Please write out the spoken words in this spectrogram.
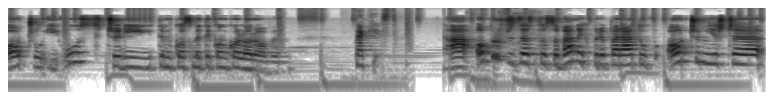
oczu i ust, czyli tym kosmetykom kolorowym? Tak jest. A oprócz zastosowanych preparatów, o czym jeszcze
